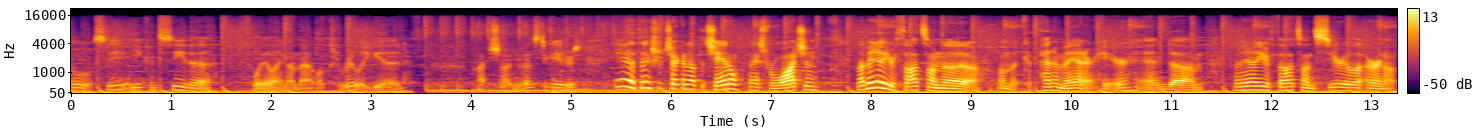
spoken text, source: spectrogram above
Oh, see? You can see the foiling on that looks really good. Hotshot Investigators. Yeah, thanks for checking out the channel. Thanks for watching. Let me know your thoughts on the on the Capenna Manor here, and um, let me know your thoughts on serial or not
